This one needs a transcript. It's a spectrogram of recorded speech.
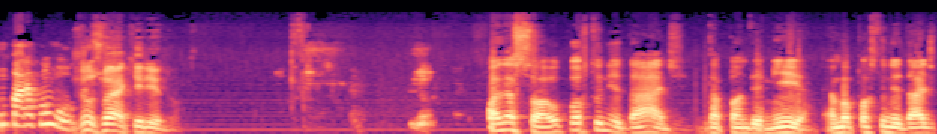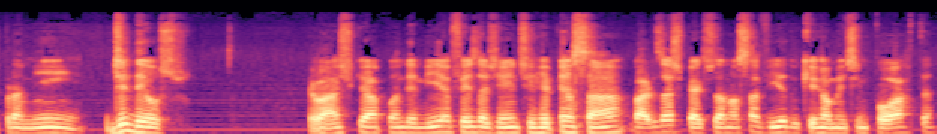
um para com o outro. Josué, querido. Olha só, a oportunidade da pandemia é uma oportunidade para mim de Deus. Eu acho que a pandemia fez a gente repensar vários aspectos da nossa vida, o que realmente importa.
